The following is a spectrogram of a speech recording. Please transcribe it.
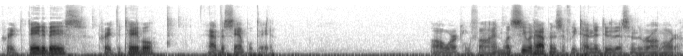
create the database, create the table, add the sample data. All working fine. Let's see what happens if we tend to do this in the wrong order.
